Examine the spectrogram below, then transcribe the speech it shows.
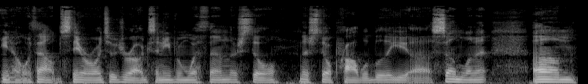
you know without steroids or drugs, and even with them, there's still there's still probably uh, some limit. Um,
